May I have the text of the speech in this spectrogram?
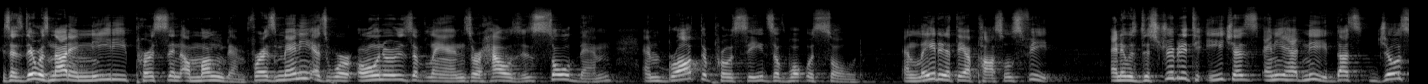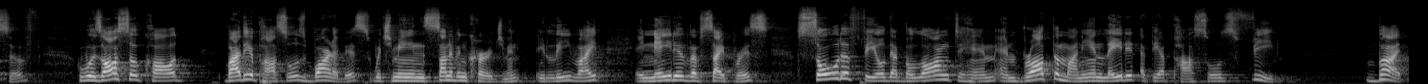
He says, There was not a needy person among them, for as many as were owners of lands or houses sold them and brought the proceeds of what was sold and laid it at the apostles' feet. And it was distributed to each as any had need. Thus, Joseph, who was also called by the apostles Barnabas, which means son of encouragement, a Levite, a native of Cyprus, sold a field that belonged to him and brought the money and laid it at the apostles' feet. But,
